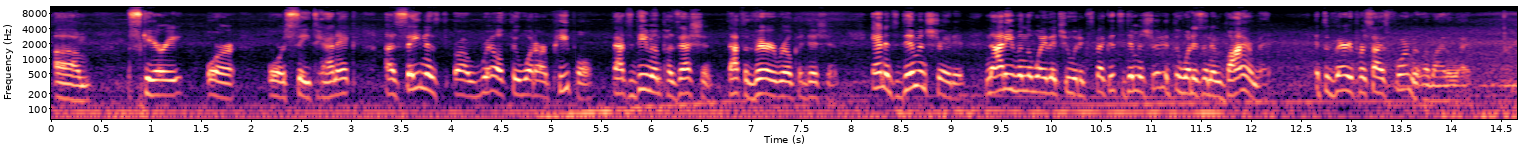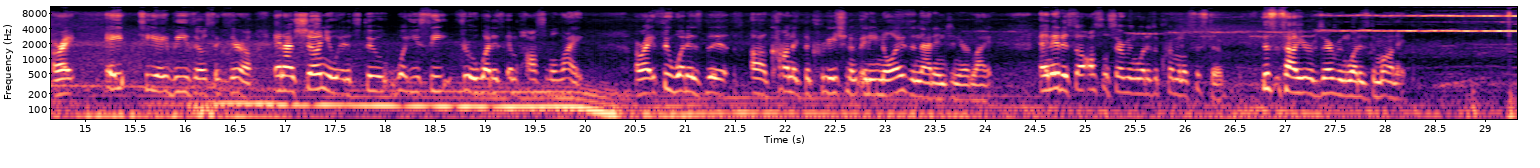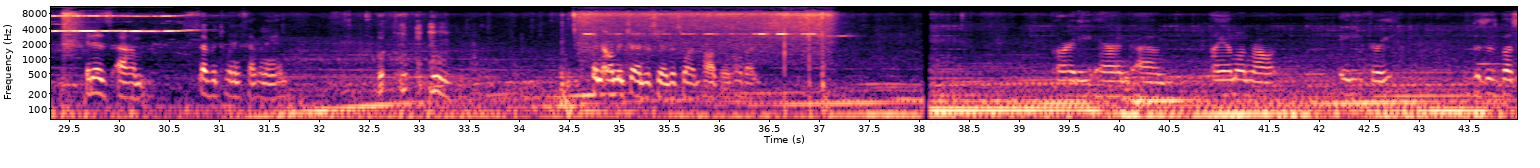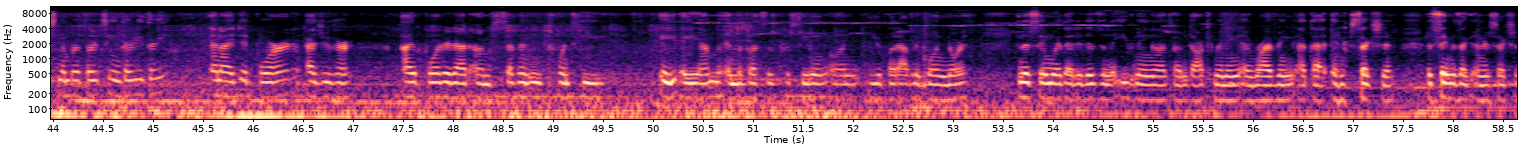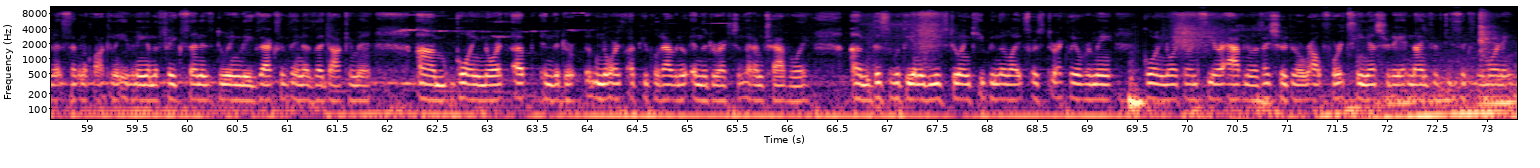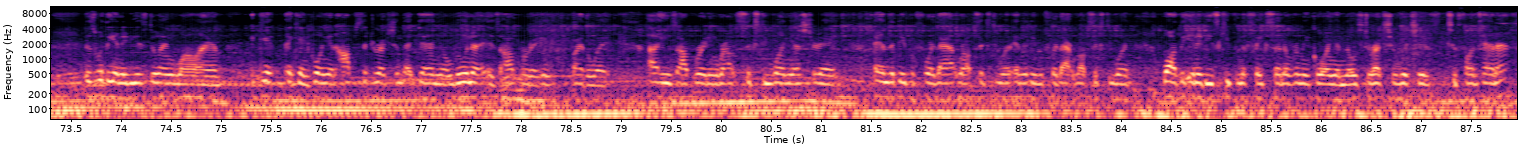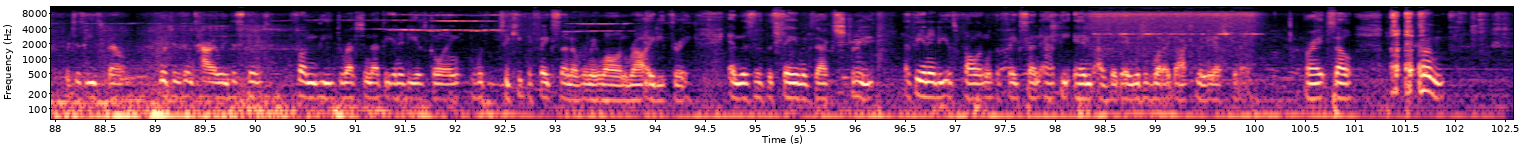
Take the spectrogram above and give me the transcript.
um, scary or or satanic. Uh, Satan is uh, real through what are people. That's demon possession. That's a very real condition. And it's demonstrated, not even the way that you would expect. It's demonstrated through what is an environment. It's a very precise formula, by the way. All right, 8TAB060. And I've shown you it. It's through what you see through what is impossible light. All right, through what is the uh, conduct, the creation of any noise in that engineered light. And it is also serving what is a criminal system. This is how you're observing what is demonic. It is um, 7.27 a.m. and I'm in transit here, that's why I'm pausing. Hold on. Alrighty, and um, I am on Route 83. This is bus number 1333, and I did board, as you heard. I boarded at um, 7:28 a.m. and the bus is proceeding on Euclid Avenue going north in the same way that it is in the evening as I'm documenting arriving at that intersection, the same exact intersection at 7 o'clock in the evening, and the fake sun is doing the exact same thing as I document um, going north up in the north up Euclid Avenue in the direction that I'm traveling. Um, this is what the entity is doing, keeping the light source directly over me, going north on Sierra Avenue, as I showed you on Route 14 yesterday at 9:56 in the morning. This is what the entity is doing while I am again, again going in opposite direction that Daniel Luna is operating. By the way, uh, he was operating Route 61 yesterday, and the day before that, Route 61, and the day before that, Route 61, while the entity is keeping the fake sun over me going in those direction, which is to Fontana, which is eastbound, which is entirely distinct from the direction that the entity is going with, to keep a fake sun over me while on Route 83. And this is the same exact street that the entity is following with a fake sun at the end of the day, which is what I documented yesterday. All right, so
